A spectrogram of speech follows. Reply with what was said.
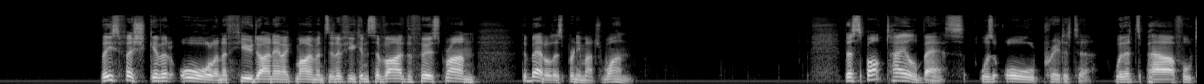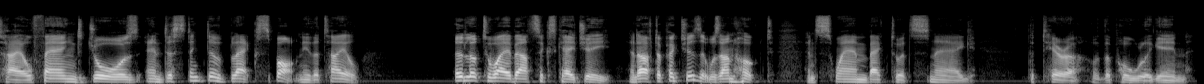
These fish give it all in a few dynamic moments, and if you can survive the first run, the battle is pretty much won. The spot tail bass was all predator with its powerful tail, fanged jaws, and distinctive black spot near the tail. It looked to weigh about 6 kg, and after pictures it was unhooked and swam back to its snag, the terror of the pool again.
